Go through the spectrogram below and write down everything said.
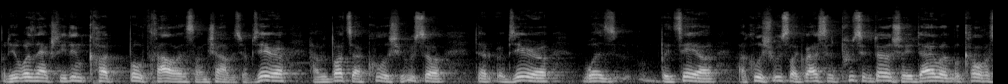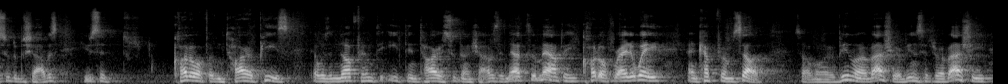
but he wasn't actually, he didn't cut both chalas on Shabbos. Reb Zera, havibatza akula shirusa, that Reb Zera was beitzeh uh, akula shirusa, like Rashi says, prusa gedolah shaydaila l'kol hasuda b'Shabbos. He used to cut off an entire piece that was enough for him to eat the entire suda on Shabbos, and that's the amount that he cut off right away and kept for himself. So Rabbeinu Ravashi, Rabbeinu said to Ravashi,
